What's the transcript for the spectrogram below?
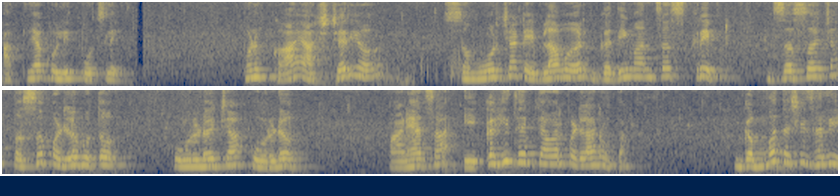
आतल्या खोलीत पोचले. पण काय आश्चर्य! समोरच्या टेबलावर गदिमांचं स्क्रिप्ट जसंच्या तसं पडलं होतं कोरडच्या कोरडं. पाण्याचा एकही थेंब त्यावर पडला नव्हता. गंमत अशी झाली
